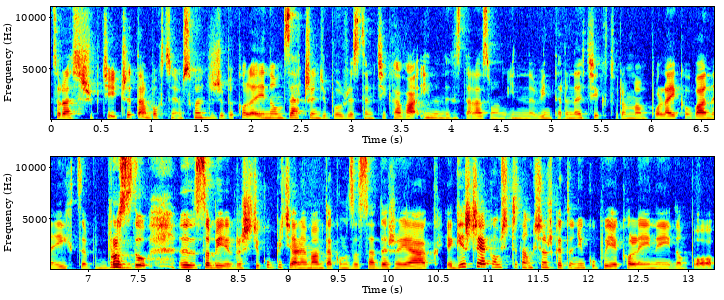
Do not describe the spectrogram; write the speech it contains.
coraz szybciej czytam, bo chcę ją skończyć, żeby kolejną zacząć, bo już jestem ciekawa innych. Znalazłam inne w internecie, które mam polajkowane i chcę po prostu y, sobie je wreszcie kupić, ale mam taką zasadę, że jak, jak jeszcze jakąś czytam książkę, to nie kupuję kolejnej, no bo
